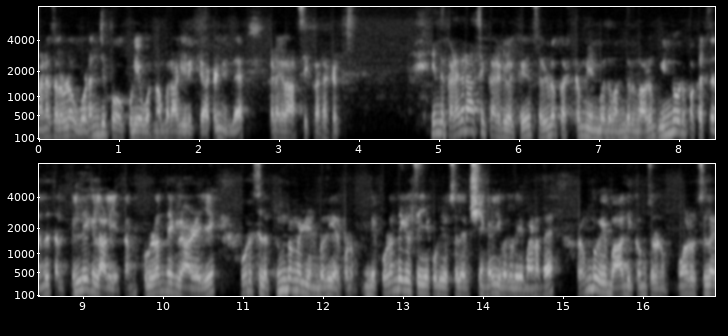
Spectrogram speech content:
மனசளவுல உடஞ்சு போகக்கூடிய ஒரு நபராக இருக்கிறார்கள் இந்த கடகராசிக்காரர்கள் இந்த கடகராசிக்காரர்களுக்கு செல்வ கஷ்டம் என்பது வந்திருந்தாலும் இன்னொரு பக்கத்திலிருந்து தன் பிள்ளைகளாலேயே தன் குழந்தைகளாலேயே ஒரு சில துன்பங்கள் என்பது ஏற்படும். இந்த குழந்தைகள் செய்யக்கூடிய சில விஷயங்கள் இவருடைய மனதை ரொம்பவே பாதிக்கும் சொல்லணும். ஒரு சில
